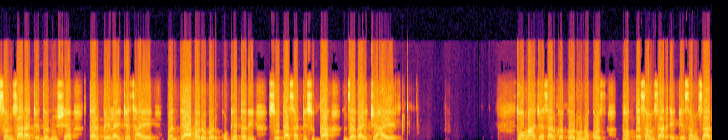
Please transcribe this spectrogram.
संसाराचे धनुष्य तर पेलायचेच आहे पण त्याबरोबर कुठेतरी स्वतःसाठी सुद्धा जगायचे आहे. तू माझ्यासारखं करू नकोस. फक्त संसार एके संसार.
